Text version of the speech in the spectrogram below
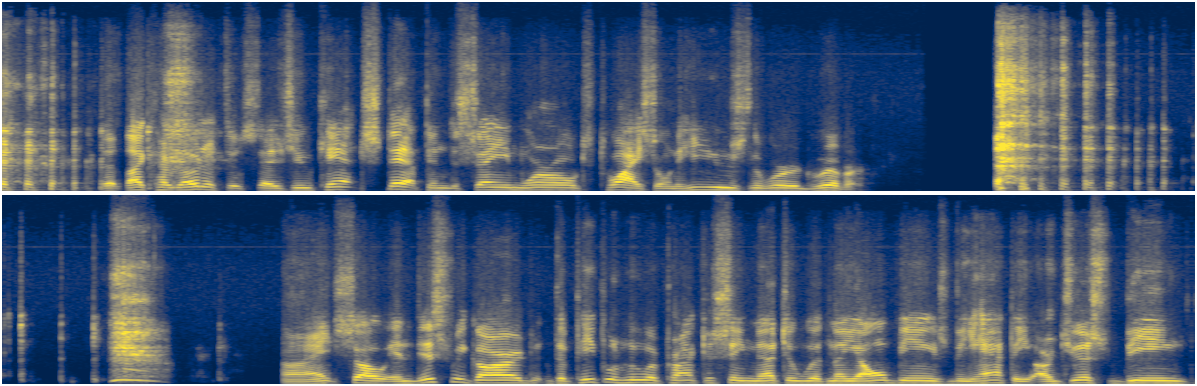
But like Herodotus says, you can't step in the same world twice. Only he used the word river. All right. So in this regard, the people who are practicing metta with may all beings be happy are just being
